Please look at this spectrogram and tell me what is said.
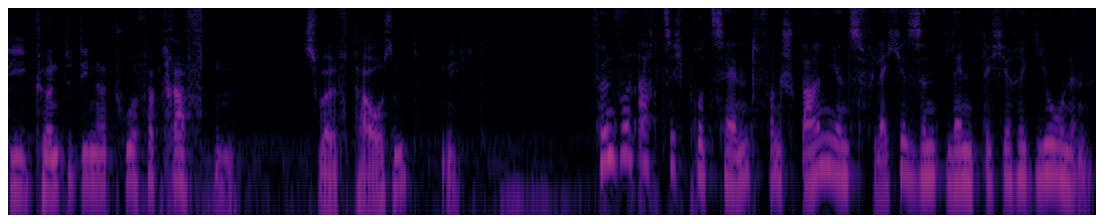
Die könnte die Natur verkraften, 12.000 nicht. 85 Prozent von Spaniens Fläche sind ländliche Regionen,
